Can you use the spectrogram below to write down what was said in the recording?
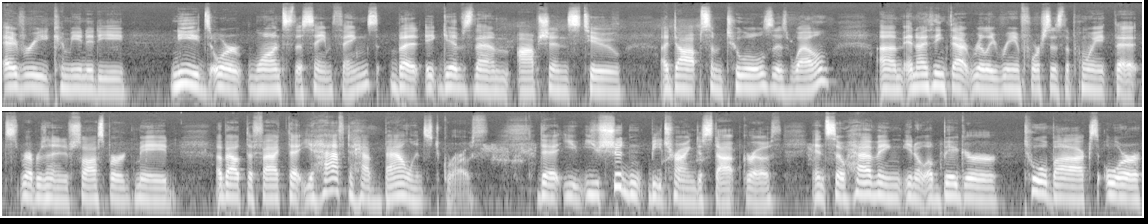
every community needs or wants the same things, but it gives them options to adopt some tools as well. Um, and I think that really reinforces the point that Representative Schlossberg made about the fact that you have to have balanced growth, that you, you shouldn't be trying to stop growth. And so having, you know, a bigger toolbox or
